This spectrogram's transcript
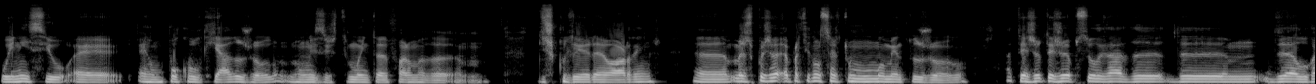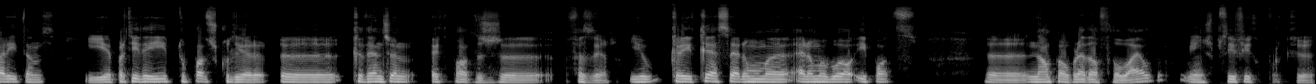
o início é, é um pouco bloqueado o jogo, não existe muita forma de, de escolher a ordens, uh, mas depois, a partir de um certo momento do jogo, tens, tens a possibilidade de, de, de, alugar itens. E a partir daí tu podes escolher uh, que dungeon é que podes uh, fazer. E eu creio que essa era uma, era uma boa hipótese. Uh, não para o Breath of the Wild, em específico, porque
